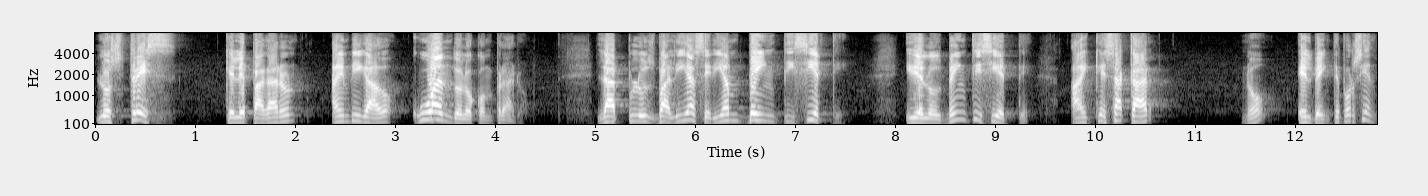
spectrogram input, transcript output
los tres que le pagaron a Envigado cuando lo compraron. La plusvalía serían 27 y de los 27 hay que sacar, ¿no? El 20%,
